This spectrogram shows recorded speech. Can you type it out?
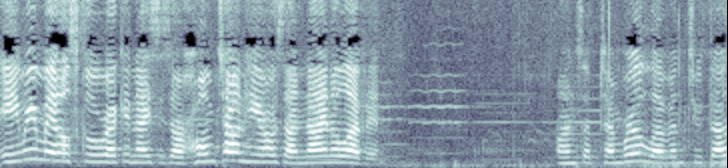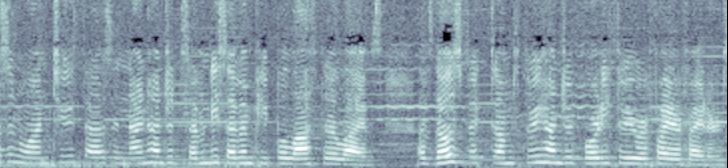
Amery Middle School recognizes our hometown heroes on 9 11. On September 11, 2001, 2,977 people lost their lives. Of those victims, 343 were firefighters.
